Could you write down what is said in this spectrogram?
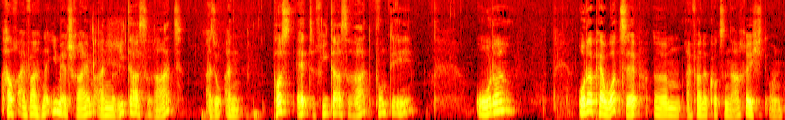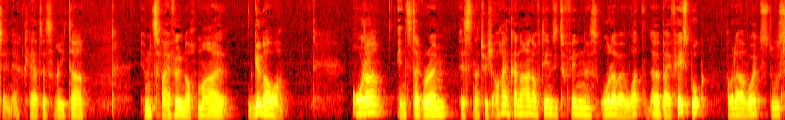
auch einfach eine E-Mail schreiben an Ritas Rat, also an post.ritasrat.de oder, oder per WhatsApp ähm, einfach eine kurze Nachricht und dann erklärt es Rita im Zweifel nochmal genauer. Oder Instagram ist natürlich auch ein Kanal, auf dem sie zu finden ist. Oder bei, What, äh, bei Facebook. Aber da wolltest du es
